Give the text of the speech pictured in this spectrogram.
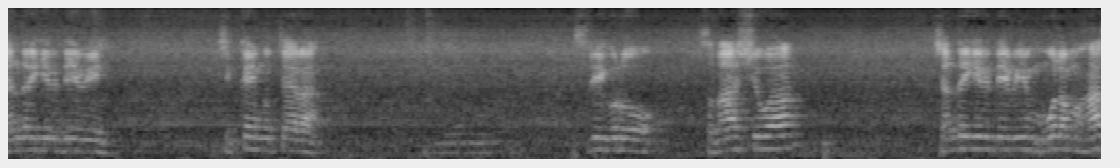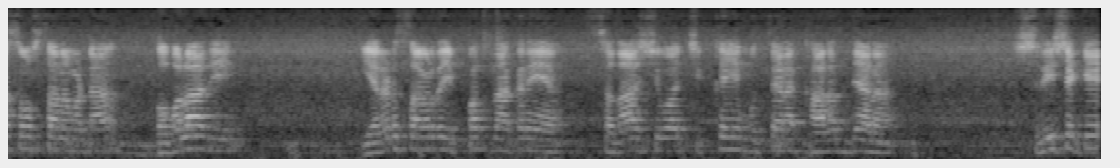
ಚಂದ್ರಗಿರಿ ದೇವಿ ಚಿಕ್ಕೈ ಮುತ್ಯಾರ ಶ್ರೀ ಗುರು ಸದಾಶಿವ ಚಂದ್ರಗಿರಿ ದೇವಿ ಮೂಲ ಮಹಾಸಂಸ್ಥಾನ ಮಠ, ಬಬಲಾದಿ, ಎರಡು ಸಾವಿರದ ಇಪ್ಪತ್ತ್ನಾಲ್ಕನೆಯ ಸದಾಶಿವ ಚಿಕ್ಕಯ್ಯ ಮುತ್ತಾರ ಕಾಲಜ್ಞಾನ ಶ್ರೀಶಕೆ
